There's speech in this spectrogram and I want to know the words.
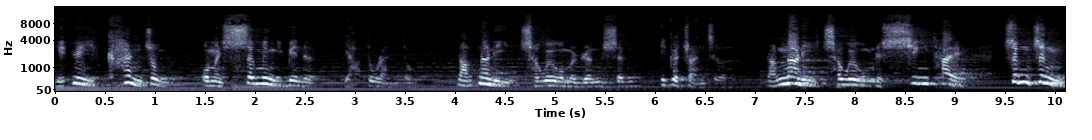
也愿意看重我们生命里面的亚杜兰洞，让那里成为我们人生一个转折，让那里成为我们的心态，真正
